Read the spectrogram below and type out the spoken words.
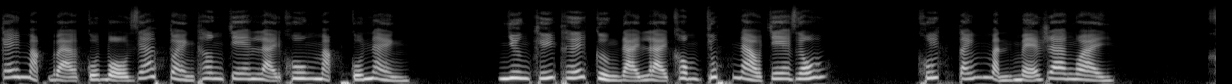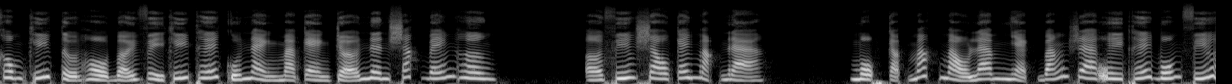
Cái mặt bạ của bộ giáp toàn thân che lại khuôn mặt của nàng. Nhưng khí thế cường đại lại không chút nào che giấu. Khuyết tán mạnh mẽ ra ngoài. Không khí tự hồ bởi vì khí thế của nàng mà càng trở nên sắc bén hơn. Ở phía sau cái mặt nạ. Một cặp mắt màu lam nhạt bắn ra uy thế bốn phía.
